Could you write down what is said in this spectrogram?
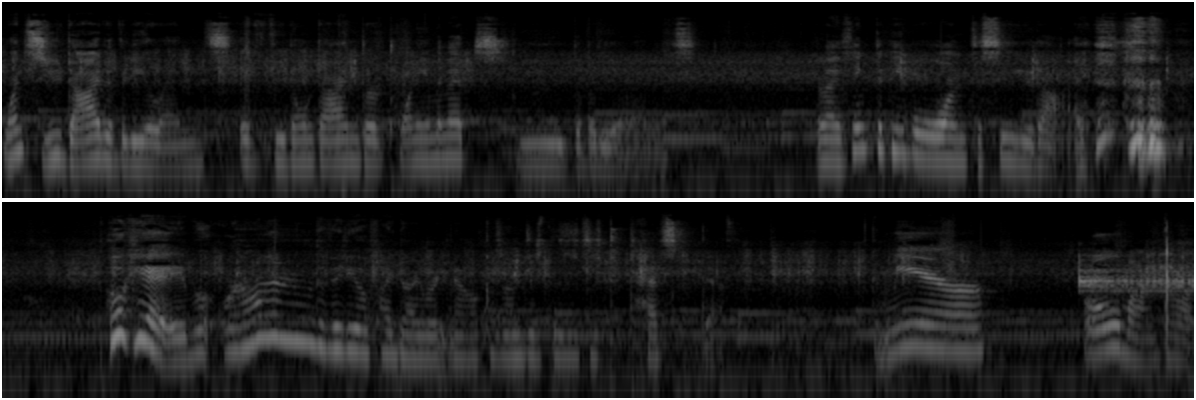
Once you die, the video ends. If you don't die in the 20 minutes, you, the video ends. And I think the people want to see you die. Okay, but we're not ending the video if I die right now because I'm just this is just a test death. Come here. Oh my god.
